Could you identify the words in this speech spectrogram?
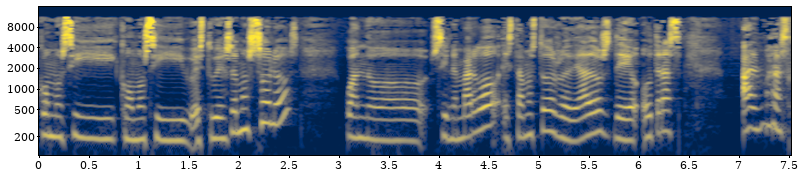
como si, como si estuviésemos solos, cuando, sin embargo, estamos todos rodeados de otras almas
